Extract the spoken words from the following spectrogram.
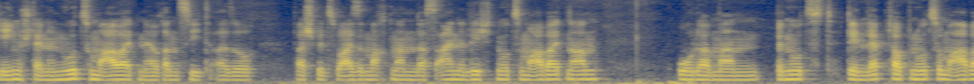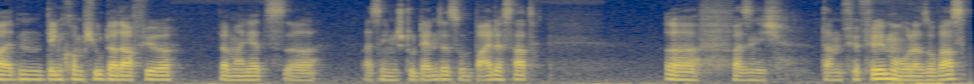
Gegenstände nur zum Arbeiten heranzieht. Also beispielsweise macht man das eine Licht nur zum Arbeiten an oder man benutzt den Laptop nur zum Arbeiten, den Computer dafür, wenn man jetzt, äh, weiß nicht, ein Student ist und beides hat. Äh, weiß ich nicht, dann für Filme oder sowas.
